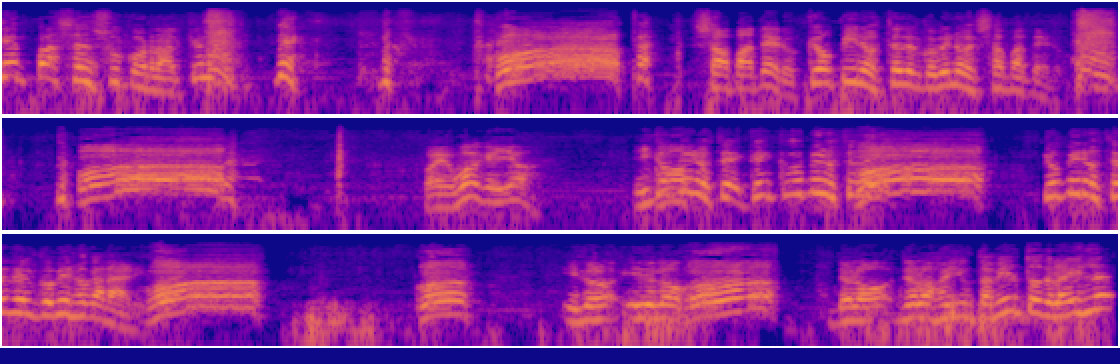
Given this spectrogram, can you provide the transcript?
¿Qué pasa en su corral? ¿Qué Zapatero. ¿Qué opina usted del gobierno de Zapatero? Pues igual que yo. ¿Y qué opina usted? ¿Qué, qué opina usted? de- ¿Qué opina usted del gobierno canario? ¿Y de, lo- y de los, de, los, de los ayuntamientos de la isla?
